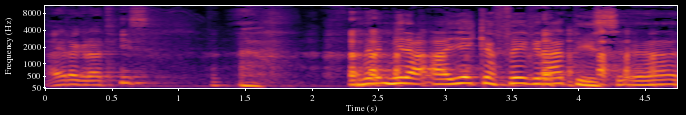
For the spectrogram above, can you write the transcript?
¿Ah, era gratis? Mira, mira, ahí hay café gratis. eh,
